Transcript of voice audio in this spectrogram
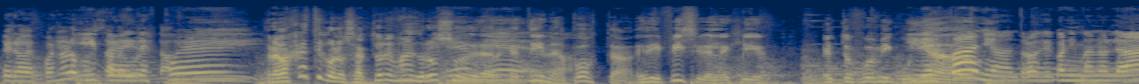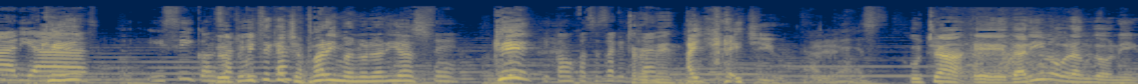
Pero después no lo Y, dar y después- Trabajaste con los actores más grosos Qué de la. Argentina, posta. Es difícil elegir. Esto fue mi Y de cuñado. España, trabajé con Imanol Arias. Y sí, con ¿Pero tuviste que chapar y Manuel Arias? Sí. ¿Qué? Y con José Sacristán. Tremendo. I hate you. Yes. Escucha, eh, ¿Darín o Brandoni?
